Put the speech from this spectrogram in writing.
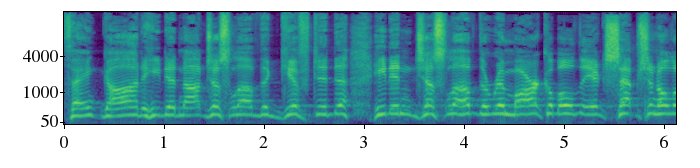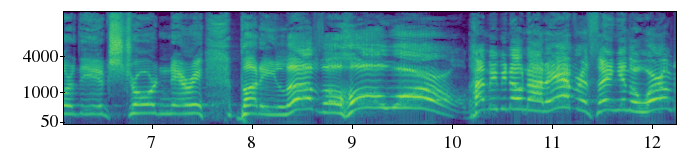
Thank God. He did not just love the gifted. He didn't just love the remarkable, the exceptional, or the extraordinary, but He loved the whole world. How many of you know not everything in the world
